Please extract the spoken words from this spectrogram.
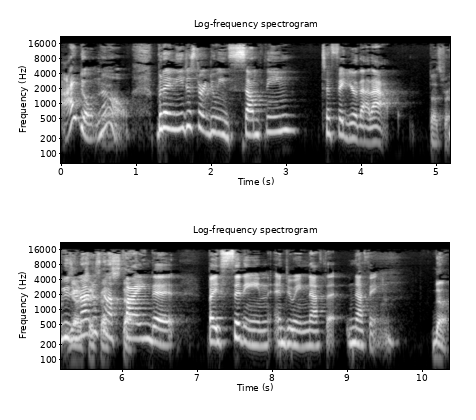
I don't know. But I need to start doing something to figure that out. That's right. Because You are not just going to find it by sitting and doing nothing. Nothing. No,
